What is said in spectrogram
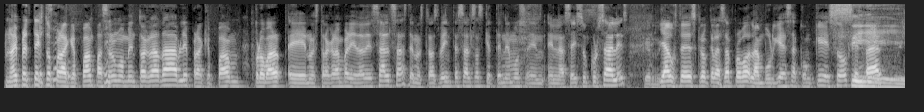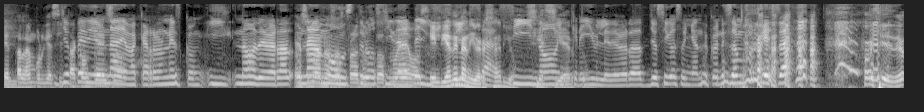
No hay pretexto para que puedan pasar un momento agradable, para que puedan probar eh, nuestra gran variedad de salsas, de nuestras 20 salsas que tenemos en, en las seis sucursales. Ya ustedes creo que las han probado, la hamburguesa con queso, Sí. ¿qué tal? ¿Qué tal la hamburguesita Yo con pedí queso? una de macarrones con. Y no, de verdad, Es una de monstruosidad deliciosa. El día del aniversario. Sí, Sí, no, increíble, de verdad. Yo sigo soñando con esa hamburguesa. Oye, yo,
